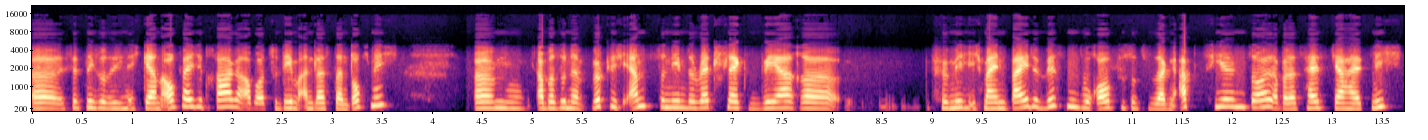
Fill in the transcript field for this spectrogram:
Äh, ist jetzt nicht so, dass ich nicht gern auch welche trage, aber zu dem Anlass dann doch nicht. Ähm, aber so eine wirklich ernstzunehmende Red Flag wäre für mich, ich meine, beide wissen, worauf es sozusagen abzielen soll, aber das heißt ja halt nicht,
